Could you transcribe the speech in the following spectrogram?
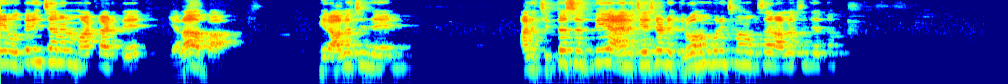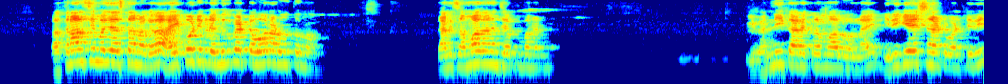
నేను ఉద్ధరించానని మాట్లాడితే ఎలా బా మీరు ఆలోచన చేయండి. ఆయన చిత్తశుద్ధి ఆయన చేసినటువంటి ద్రోహం గురించి మనం ఒకసారి ఆలోచన చేద్దాం. రతనాలసీమ చేస్తాను కదా హైకోర్టు ఇక్కడ ఎందుకు పెట్టవు అని అడుగుతున్నాం. దానికి సమాధానం చెప్పమనండి. ఇవన్నీ కార్యక్రమాలు ఉన్నాయి. ఇరిగేషన్ అటువంటిది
